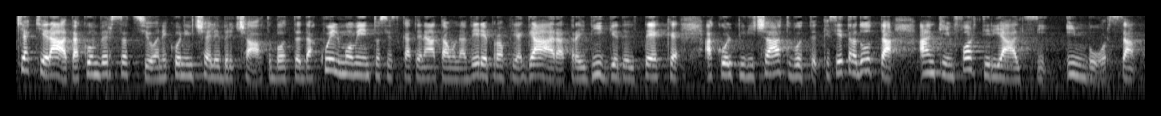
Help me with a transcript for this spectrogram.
chiacchierata, conversazione con il celebre chatbot. Da quel momento si è scatenata una vera e propria gara tra i big del tech a colpi di chatbot che si è tradotta anche in forti rialzi in borsa.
